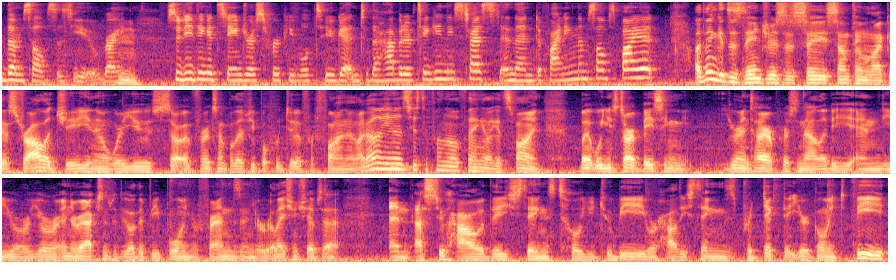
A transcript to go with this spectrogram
themselves as you, right? Hmm. So do you think it's dangerous for people to get into the habit of taking these tests and then defining themselves by it? I think it's as dangerous as say something like astrology, you know, where you so for example, there's people who do it for fun and like, oh yeah, it's just a fun little thing, like it's fine. But when you start basing your entire personality and your your interactions with the other people and your friends and your relationships at, and as to how these things tell you to be or how these things predict that you're going to be,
